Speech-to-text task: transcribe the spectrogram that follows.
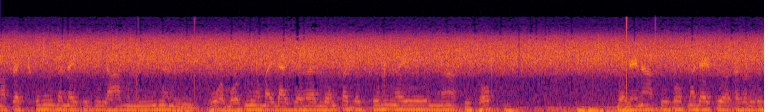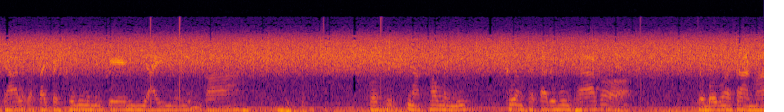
มาประชุมกันในสุจุฬามณีนั่นทั่วหมดเมื่อไม่ได้เครื่องอะไรหลงไปประชุมในหน้าสุภพเมื่อในหน้าสุภพไม่ได้เครื่องสักการบูชาแล้วก็ไปประชุมกันในเจดีย์ใหญ่เมืองลงกาพอนักเข้าไม่มี เครื่องสักการบูชาก็สมมติว่าท่านมา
